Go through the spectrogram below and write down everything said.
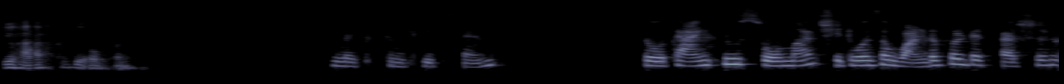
you have to be open. Makes complete sense so thank you so much it was a wonderful discussion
